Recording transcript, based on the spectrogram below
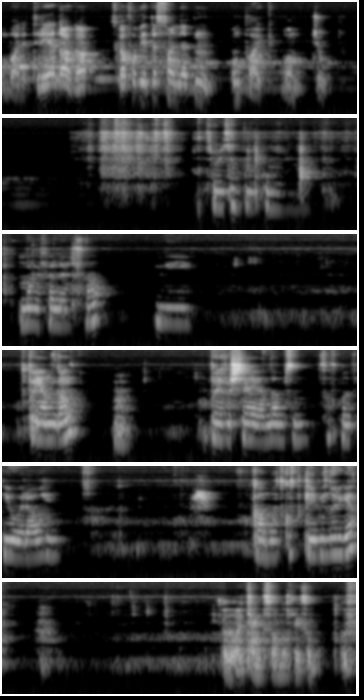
Om bare tre dager skal hun få vite sannheten om Pike Won-jo. Jeg tror det kommer til å komme mange følelser. Mye på én gang. Mm. Bare for å se igjen dem som satte meg til jorda og som ga meg et godt liv i Norge. Og du har ikke tenkt sånn at liksom Uff,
